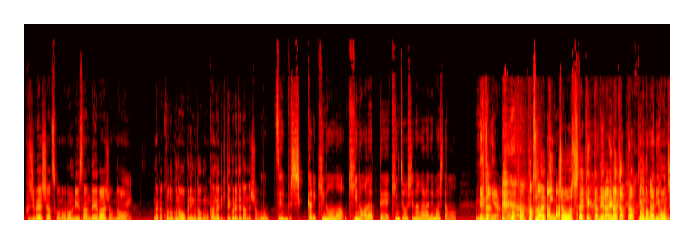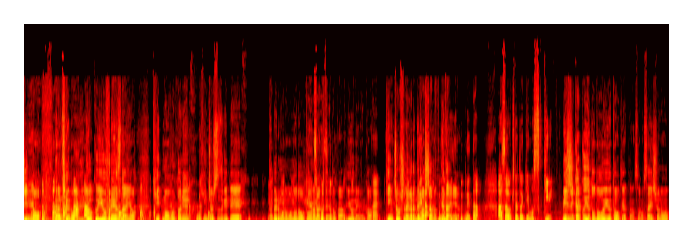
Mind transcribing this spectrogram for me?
藤林敦子の「ロンリーサンデー」バージョンのはい。なんか孤独なオープニングトークも考えてきてくれてたんでしょもう全部しっかり昨日の昨日だって緊張しながら寝ましたもん。寝たんや。普通な緊張した結果寝られなかったっていうのが日本人のなんていうのよく言うフレーズなんよ。きもう本当に緊張しすぎて食べるものも喉を通らなくてとか言うねんやんか、はい。緊張しながら寝ましたもん。寝た。んや。寝た。朝起きた時もすっきり短く言うとどういうトークやったん？その最初の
